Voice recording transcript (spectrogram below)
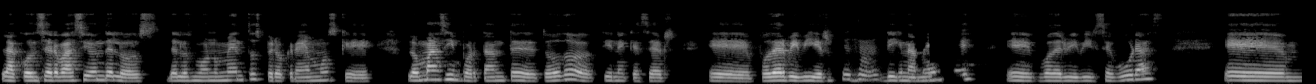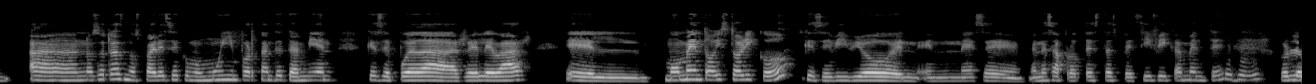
la conservación de los, de los monumentos, pero creemos que lo más importante de todo tiene que ser eh, poder vivir dignamente, eh, poder vivir seguras. Eh, a nosotras nos parece como muy importante también que se pueda relevar el momento histórico que se vivió en, en, ese, en esa protesta específicamente, por lo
